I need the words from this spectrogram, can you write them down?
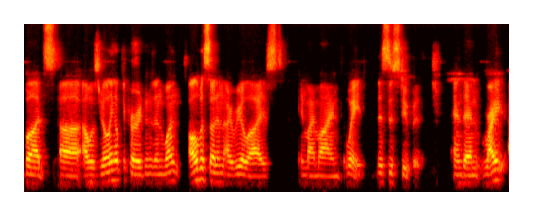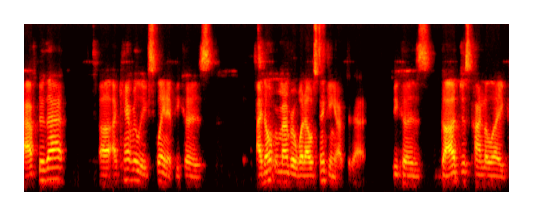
But uh, I was building up the courage, and then one, all of a sudden, I realized in my mind, wait, this is stupid. And then right after that, uh, I can't really explain it because I don't remember what I was thinking after that. Because God just kind of like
